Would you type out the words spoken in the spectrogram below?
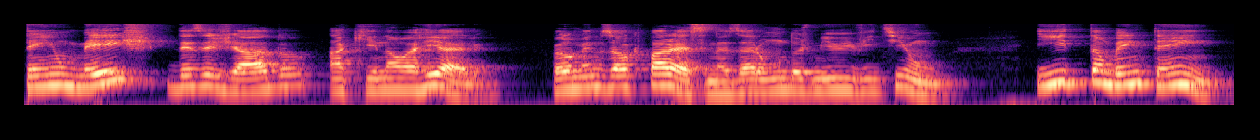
tem um mês desejado aqui na URL. Pelo menos é o que parece, né? 01 2021. E também tem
